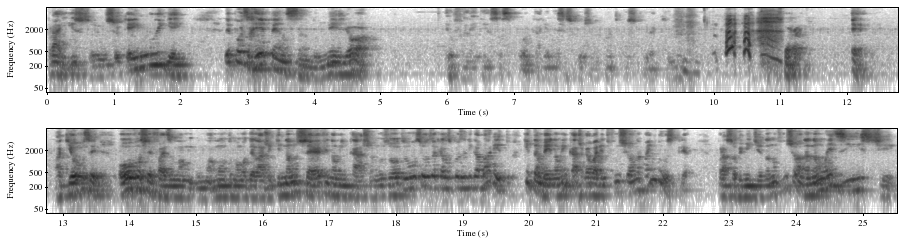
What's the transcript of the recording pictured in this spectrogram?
para isso, eu não sei o que, e não liguei. Depois, repensando melhor, eu falei, tem essas porcarias desses cursos de e costura aqui. Né? É. Aqui ou você, ou você faz uma, uma, monta uma modelagem que não serve, não encaixa nos outros, ou você usa aquelas coisas de gabarito, que também não encaixa. Gabarito funciona para a indústria, para sob medida não funciona. Não existe.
